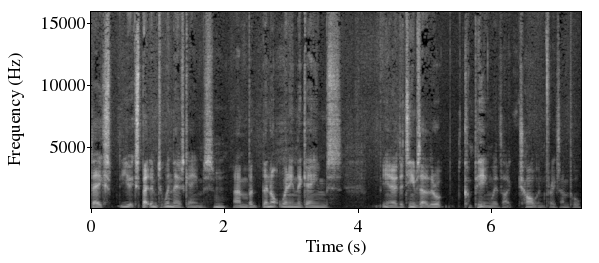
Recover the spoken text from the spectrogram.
they ex- you expect them to win those games, mm. um, but they're not winning the games. You know, the teams that they're competing with, like Charlton, for example,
